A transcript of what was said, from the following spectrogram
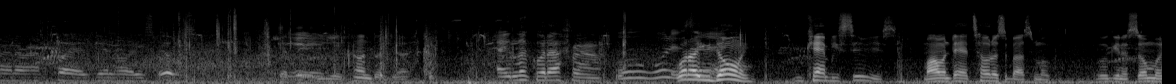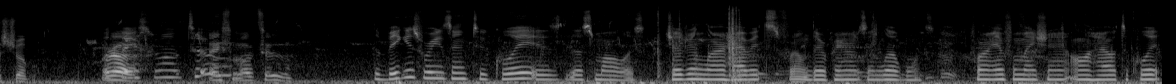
playing around class getting all these yeah. Hey, look what I found. Ooh, what is What are you doing? You can't be serious. Mom and Dad told us about smoking. We were getting in so much trouble. But Bruh, they smoke too. They smoke too. The biggest reason to quit is the smallest. Children learn habits from their parents and loved ones. For information on how to quit,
